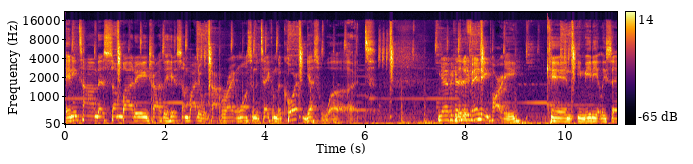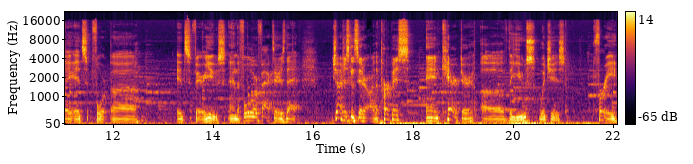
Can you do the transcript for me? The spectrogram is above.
Anytime that somebody tries to hit somebody with copyright and wants them to take them to court, guess what? Yeah, because The it even- defending party can immediately say it's for uh, it's fair use, and the four factors that judges consider are the purpose and character of the use, which is free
